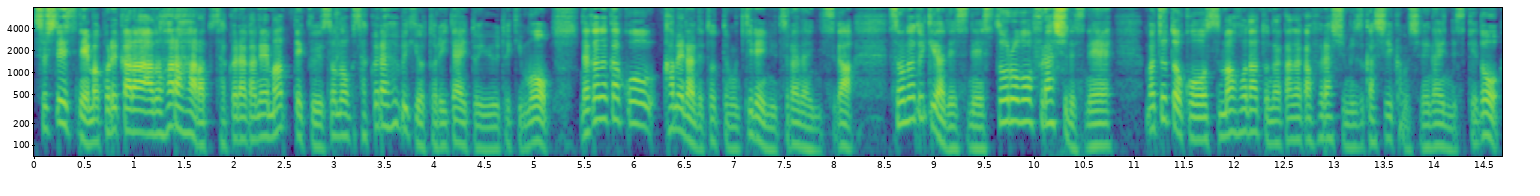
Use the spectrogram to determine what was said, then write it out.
そしてですね、まあ、これから、あの、ハラハラと桜がね、待ってく、その桜吹雪を撮りたいという時も、なかなかこう、カメラで撮っても綺麗に映らないんですが、そんな時はですね、ストロボフラッシュですね。まあ、ちょっとこう、スマホだとなかなかフラッシュ難しいかもしれないんですけど、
